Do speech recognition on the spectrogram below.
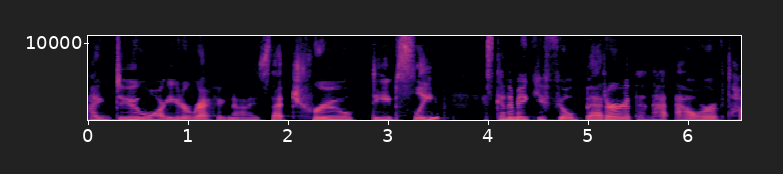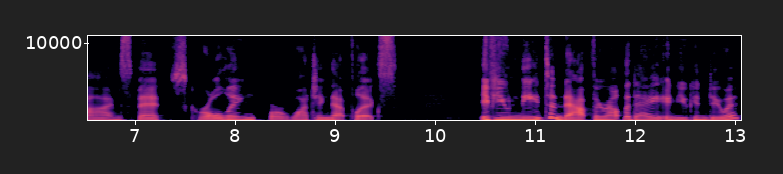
I do want you to recognize that true deep sleep is going to make you feel better than that hour of time spent scrolling or watching Netflix. If you need to nap throughout the day and you can do it,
